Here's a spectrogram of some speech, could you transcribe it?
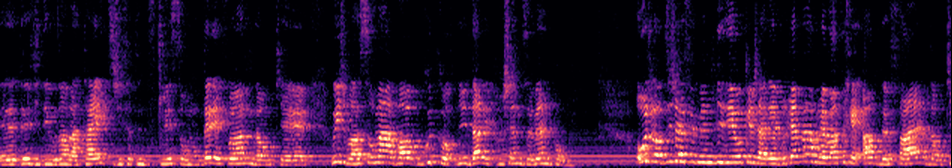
euh, de vidéos dans ma tête. J'ai fait une petite liste sur mon téléphone. Donc oui, je vais sûrement avoir beaucoup de contenu dans les prochaines semaines pour vous. Aujourd'hui, je vais filmer une vidéo que j'avais vraiment, vraiment très hâte de faire. Donc,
